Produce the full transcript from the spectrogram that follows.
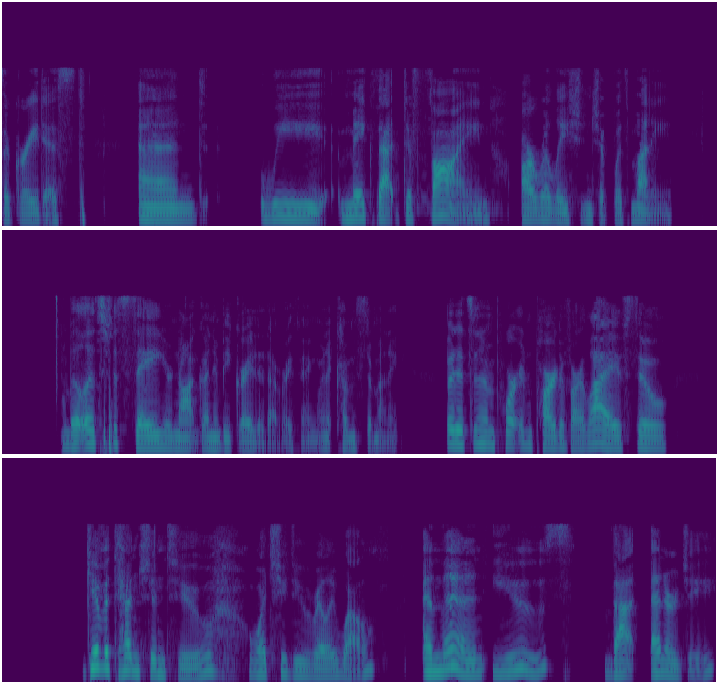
the greatest and we make that define our relationship with money. But let's just say you're not going to be great at everything when it comes to money. But it's an important part of our life. So give attention to what you do really well and then use that energy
